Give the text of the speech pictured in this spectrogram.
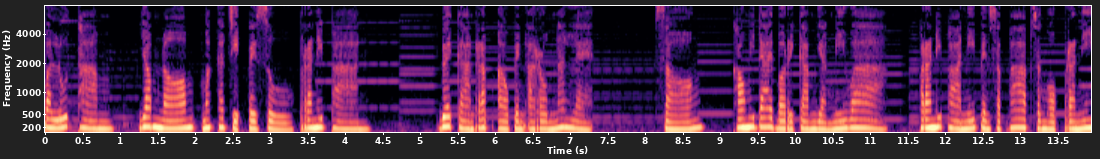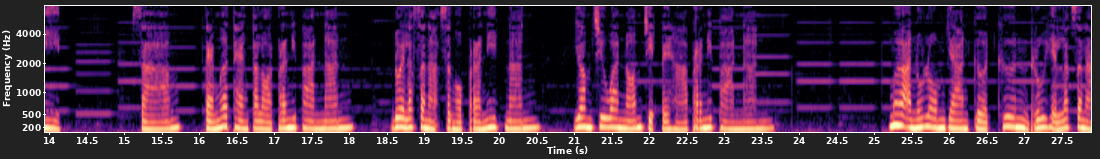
บรรลุธรรม ย่อมน้อมมรรคจิตไปสู่พระนิพพาน ด้วยการรับเอาเป็นอารมณ์นั่นแหละ 2. เขาไม่ได้บริกรรมอย่างนี้ว่า พระนิพพานนี้เป็นสภาพสงบประณีต 3. แต่เมื่อแทงตลอดพระนิพพานนั้น ด้วยลักษณะสงบประณีตนั้น ย่อมชื่อว่าน้อมจิตไปหาพระนิพพานนั้น เมื่ออนุโลมญาณเกิดขึ้นรู้เห็นลักษณะ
